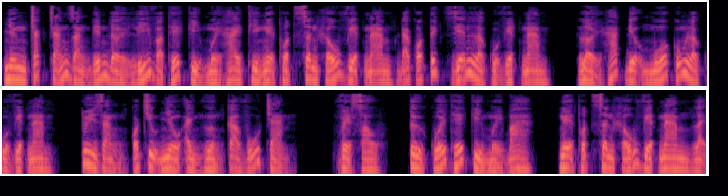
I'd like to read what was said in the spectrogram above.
nhưng chắc chắn rằng đến đời Lý và thế kỷ 12 thì nghệ thuật sân khấu Việt Nam đã có tích diễn là của Việt Nam, lời hát điệu múa cũng là của Việt Nam, tuy rằng có chịu nhiều ảnh hưởng ca vũ tràm. Về sau, từ cuối thế kỷ 13, nghệ thuật sân khấu Việt Nam lại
